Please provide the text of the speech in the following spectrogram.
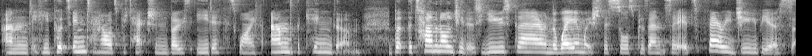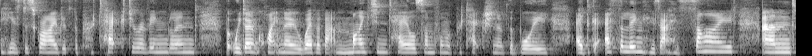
and he puts into Harold's protection both Edith, his wife, and the kingdom. But the terminology that's used there and the way in which this source presents it, it's very dubious. He's described as the protector of England, but we don't quite know whether that might entail some form of protection of the boy Edgar Etheling, who's at his side. And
